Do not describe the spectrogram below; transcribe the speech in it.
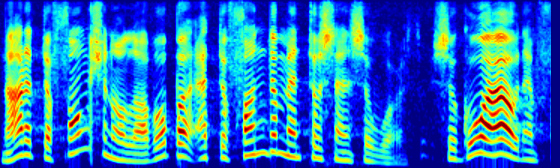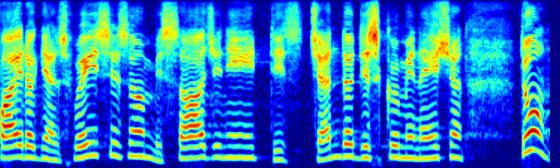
not at the functional level, but at the fundamental sense of worth. So go out and fight against racism, misogyny, this gender discrimination. Don't,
